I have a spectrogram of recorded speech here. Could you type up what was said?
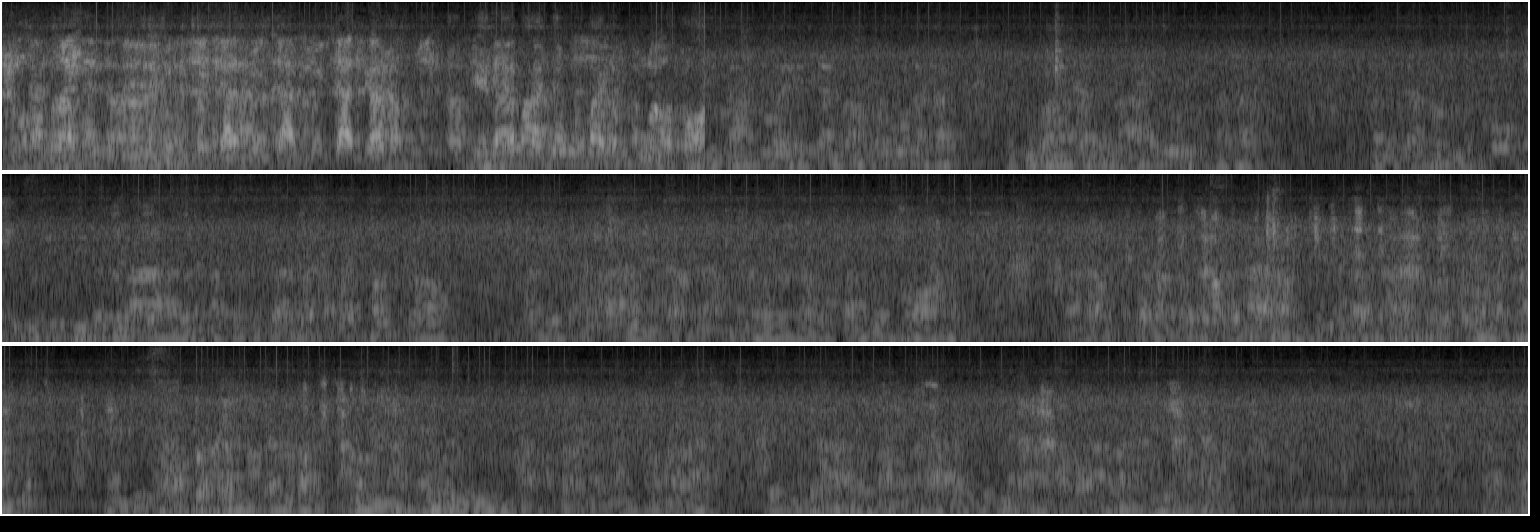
ขอ เมืองนั่นน่ะสิเมืองจันทร์เมืองจั นทร์เมืองจันทร์ครับเอ่อเพียงแต่ว่ายกมือไหว้หลวงปู่ก็พอติดตามด้วยท่านรองรู้นะครับครูบาอาจารย์หลายรูปนะครับท่านอาจารย์พระสุโขที่สุทธิพีรัตยานะครับท่านอาจารย์ทำไมครอบครองท่านอาจารย์จำนำเภอตำบลทองนะครับกำลังจะสร้างนะครับสร้างโรงธรรมแห่งที่สองประจำจังหวัดนนทบุรีครับก็กำลังเข้ามาเป็นที่ว่าเราได้หลายที่มาสการะอยู่นะครับ ครับก็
